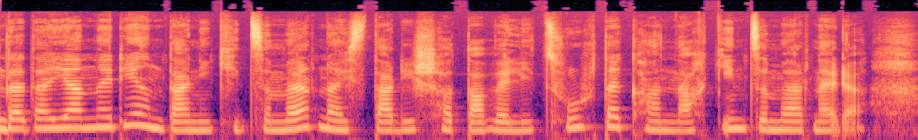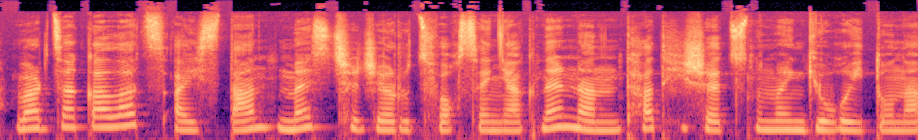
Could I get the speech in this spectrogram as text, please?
Դադայանների ընտանիքի ծմերն այս տարի շատ ավելի ցուրտ է, քան նախկին ծմերները։ Վարձակալած այս տան մեծ չջերուցվող սենյակներն անընդհատ հիշեցնում են գյուղի տունը,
